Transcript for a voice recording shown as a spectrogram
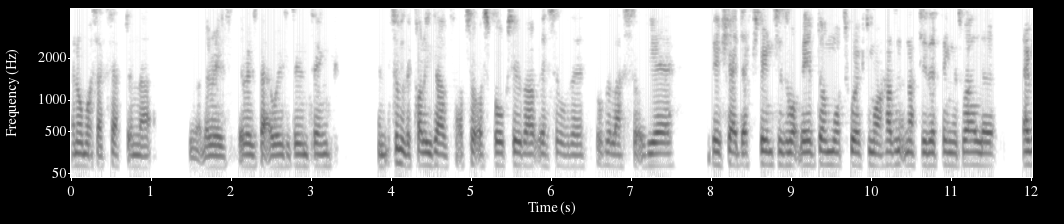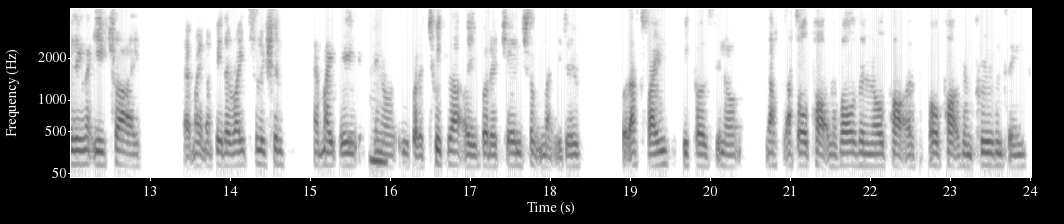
and almost accepting that you know there is there is better ways of doing things. And some of the colleagues I've, I've sort of spoke to about this over the over the last sort of year, they've shared experiences of what they've done, what's worked and what hasn't, and that's the other thing as well. That everything that you try, it might not be the right solution. It might be, mm. you know, you've got to tweak that or you've got to change something that you do, but that's fine because you know that that's all part of evolving and all part of all part of improving things.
